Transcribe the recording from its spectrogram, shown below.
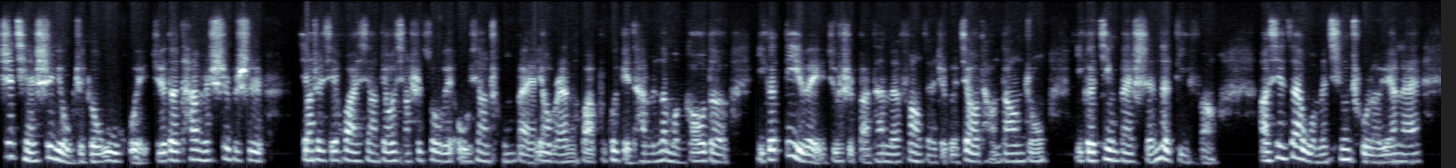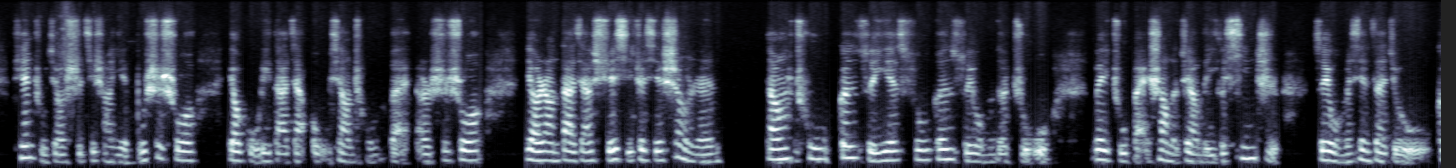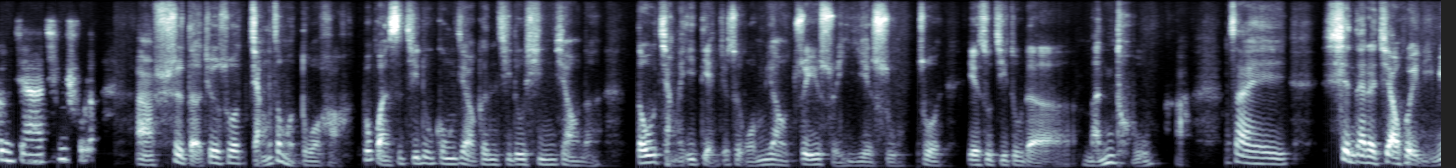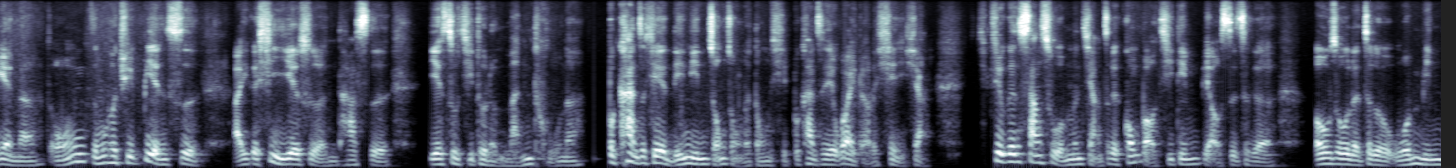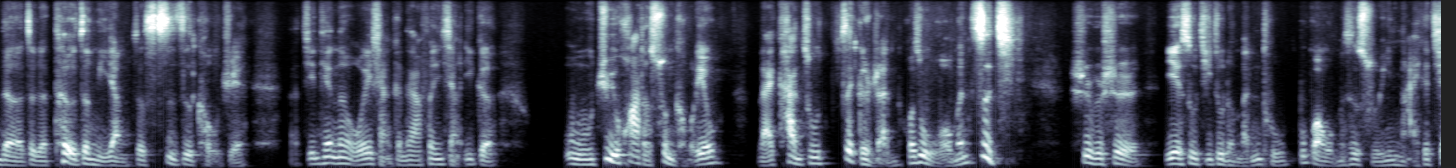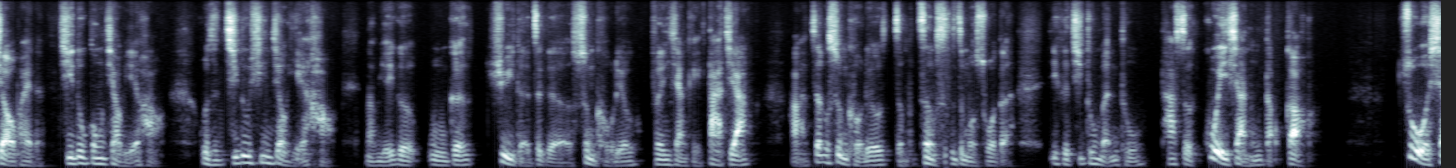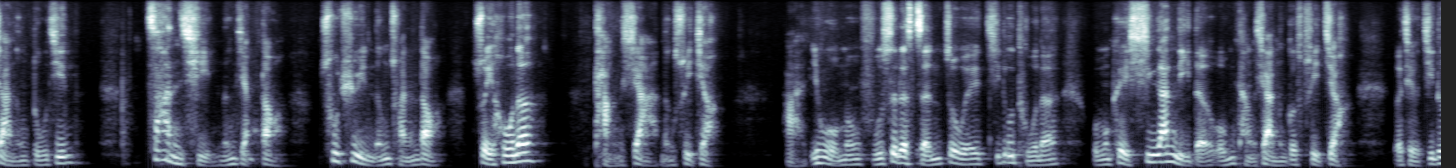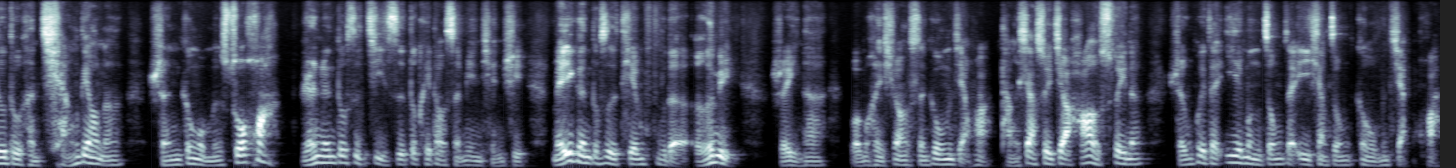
之前是有这个误会，觉得他们是不是将这些画像、雕像是作为偶像崇拜，要不然的话不会给他们那么高的一个地位，就是把他们放在这个教堂当中一个敬拜神的地方。啊，现在我们清楚了，原来天主教实际上也不是说要鼓励大家偶像崇拜，而是说要让大家学习这些圣人当初跟随耶稣、跟随我们的主为主摆上的这样的一个心智，所以我们现在就更加清楚了。啊，是的，就是说讲了这么多哈，不管是基督公教跟基督新教呢，都讲了一点，就是我们要追随耶稣，做耶稣基督的门徒啊，在。现代的教会里面呢，我们怎么会去辨识啊一个信耶稣人他是耶稣基督的门徒呢？不看这些林林总总的东西，不看这些外表的现象，就跟上次我们讲这个宫保鸡丁表示这个欧洲的这个文明的这个特征一样，这四字口诀。今天呢，我也想跟大家分享一个五句话的顺口溜，来看出这个人或者我们自己是不是。耶稣基督的门徒，不管我们是属于哪一个教派的，基督公教也好，或者基督新教也好，那么有一个五个句的这个顺口溜分享给大家啊。这个顺口溜怎么正是这么说的？一个基督门徒，他是跪下能祷告，坐下能读经，站起能讲道，出去能传道，最后呢，躺下能睡觉。啊，因为我们服侍的神，作为基督徒呢，我们可以心安理得，我们躺下能够睡觉。而且基督徒很强调呢，神跟我们说话，人人都是祭司，都可以到神面前去，每一个人都是天父的儿女。所以呢，我们很希望神跟我们讲话，躺下睡觉，好好睡呢。神会在夜梦中，在意象中跟我们讲话。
